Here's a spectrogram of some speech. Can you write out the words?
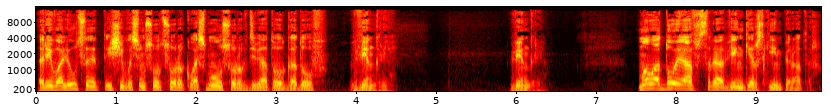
Революция 1848-49 годов в Венгрии. Венгрии. Молодой австро-венгерский император.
